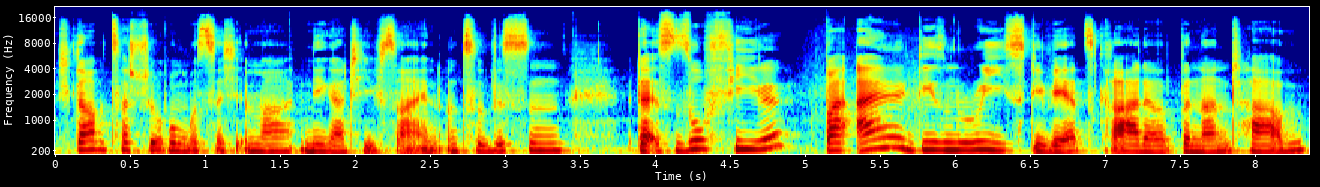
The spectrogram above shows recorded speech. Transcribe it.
Ich glaube, Zerstörung muss nicht immer negativ sein. Und zu wissen, da ist so viel bei all diesen Rees, die wir jetzt gerade benannt haben,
